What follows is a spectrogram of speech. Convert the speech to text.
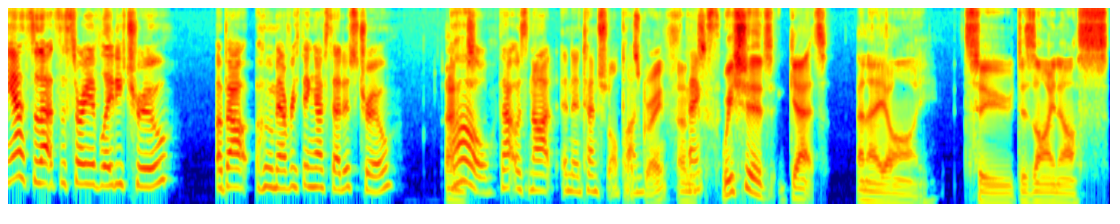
yeah, so that's the story of Lady Trieu, about whom everything I've said is true. oh, that was not an intentional pun. That's great. And- Thanks. We should get an AI to design us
